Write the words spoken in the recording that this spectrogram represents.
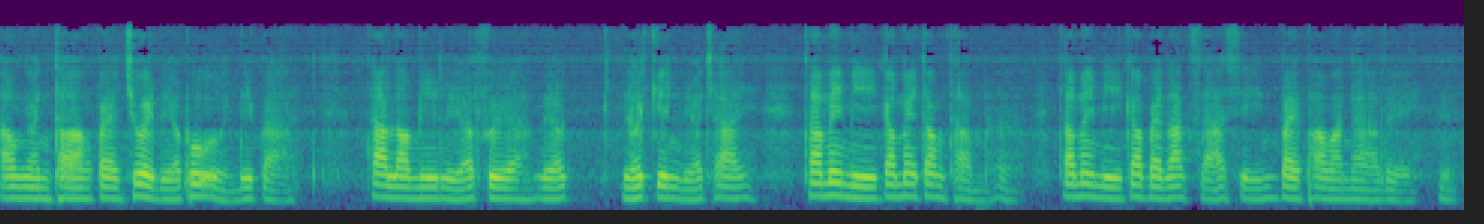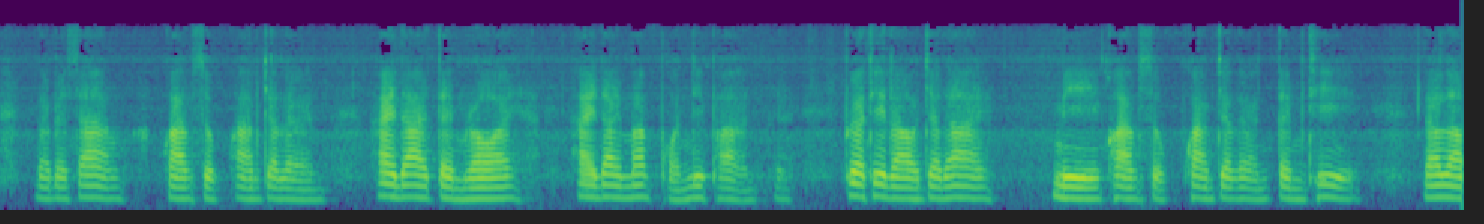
เอาเงินทองไปช่วยเหลือผู้อื่นดีกว่า ถ้าเรามีเหลือเฟือเหลือเหลือกินเหลือใช้ ถ้าไม่มีก็ไม่ต้องทำถ้าไม่มีก็ไปรักษาศีลไปภาวนาเลยเราไปสร้างความสุขความเจริญ ให้ได้เต็มร้อย ให้ได้มรรคผลนิพพาน เพื่อที่เราจะได้มีความสุขความเจริญเต็มที่ แล้วเรา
